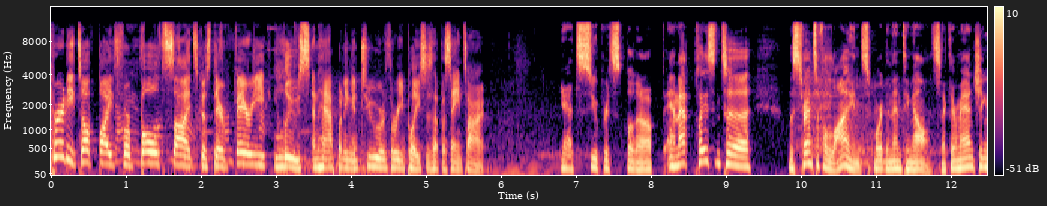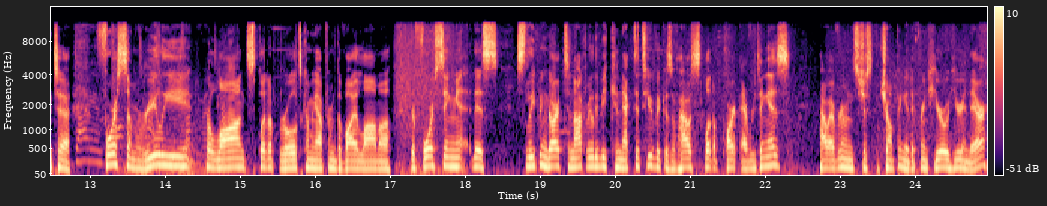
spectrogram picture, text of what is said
pretty tough fights for both sides because they're very loose and happening in two or three places at the same time. Yeah, it's super split up. And that plays into the strengths of Alliance more than anything else. Like, they're managing to force some really prolonged split up roles coming out from Davai Lama. They're forcing this Sleeping Dart to not really be connected to because of how split apart everything is. How everyone's just jumping a different hero here and there.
